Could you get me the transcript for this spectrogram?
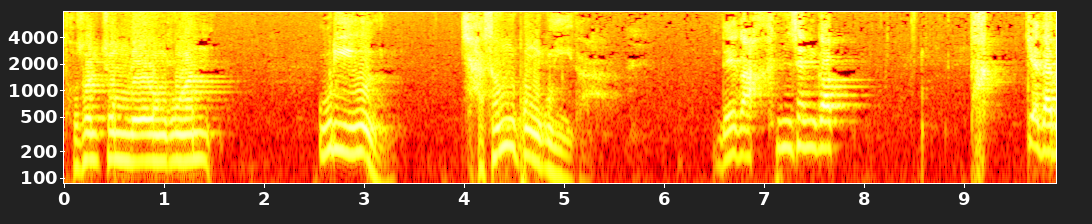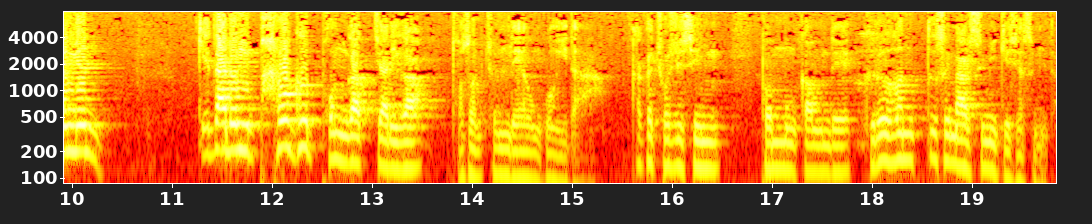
도솔촌 내원궁은 우리의 자성봉궁이다. 내가 한 생각 딱 깨달으면 깨달은 바로 그 본각 자리가 도솔촌 내원공이다. 아까 조지스님 법문 가운데 그러한 뜻의 말씀이 계셨습니다.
